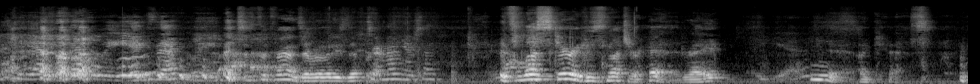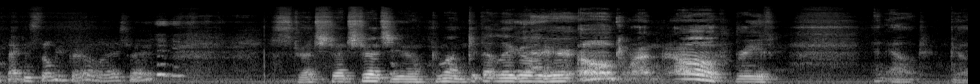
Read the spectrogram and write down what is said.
Yeah, exactly. Exactly. it just depends. Everybody's different. Turn on your side. It's less scary because it's not your head, right? Yeah. Yeah, I guess. I can still be paralyzed, right? Stretch, stretch, stretch you. Come on, get that leg over here. Oh, come on. Oh, breathe. And out. Go.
